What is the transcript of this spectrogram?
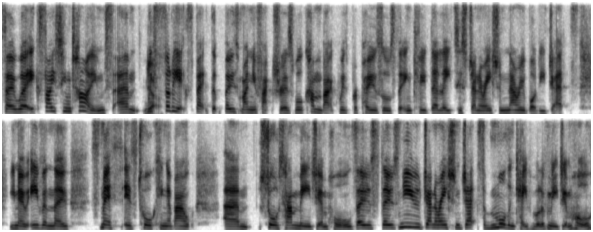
So uh, exciting times. Um, we yeah. fully expect that both manufacturers will come back with proposals that include their latest generation narrow body jets. You know, even though Smith is talking about um, short and medium haul. Those those new generation jets are more than capable of medium haul.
